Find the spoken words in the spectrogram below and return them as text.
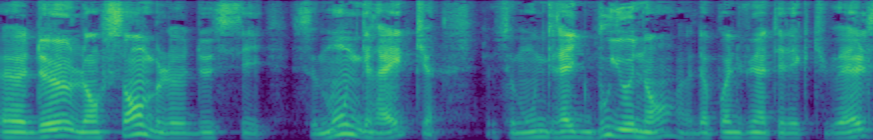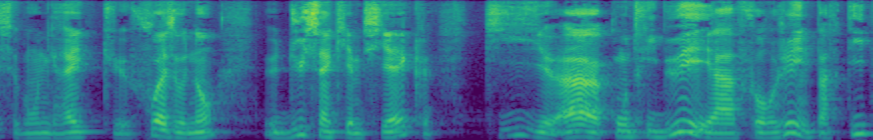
de l'ensemble de ces ce monde grec, ce monde grec bouillonnant euh, d'un point de vue intellectuel, ce monde grec foisonnant euh, du 5 siècle, qui euh, a contribué à forger une partie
